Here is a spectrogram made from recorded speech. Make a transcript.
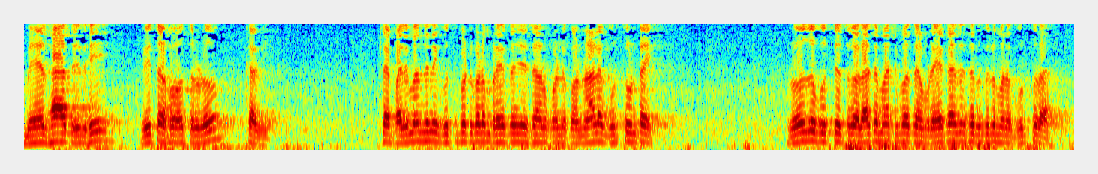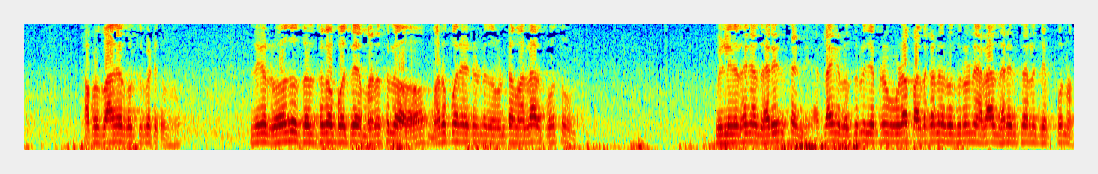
మేధాతిథి వీతహోత్రుడు కవి. ఇట్లా పది మందిని గుర్తుపెట్టుకోవడం ప్రయత్నం చేశామనుకోండి కొన్నాళ్ళ గుర్తుంటాయి. రోజు గుర్తు తెచ్చుకో లేకపోతే మర్చిపోతాం. ఇప్పుడు ఏకాదశి రుతులు మనకు గుర్తురా? అప్పుడు బాగా గుర్తుపెట్టుకున్నాం. ఎందుకంటే రోజు తెలుసుకోకపోతే మనసులో మరుపు అనేటువంటిది ఉండటం వల్ల పోతూ ఉంటుంది వీళ్ళు ఈ విధంగా ధరించండి. అట్లాగే రుద్రులు చెప్పినప్పుడు కూడా పదకొండు రుద్రులను ఎలా ధరించాలో చెప్పుకున్నాం.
